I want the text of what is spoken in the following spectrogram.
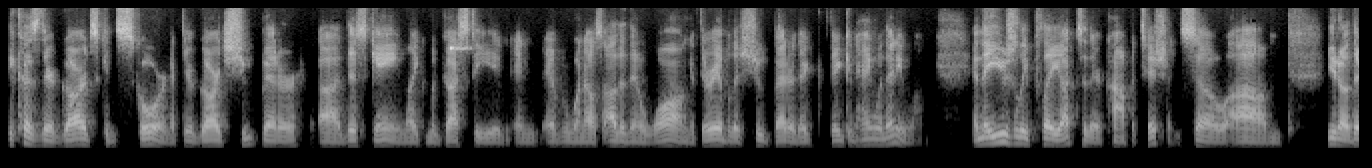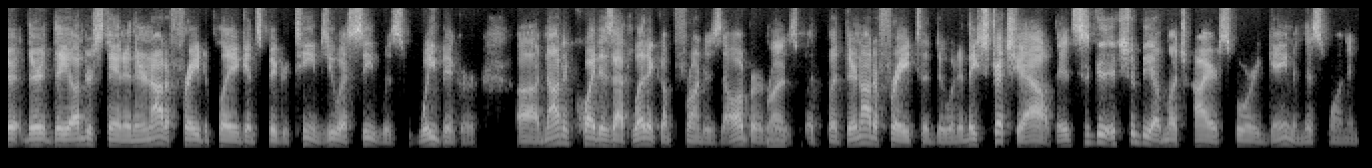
Because their guards can score, and if their guards shoot better uh, this game, like McGusty and, and everyone else, other than Wong, if they're able to shoot better, they they can hang with anyone and they usually play up to their competition. So, um, you know, they're, they're, they understand and they're not afraid to play against bigger teams. USC was way bigger, uh, not quite as athletic up front as Auburn right. was, but, but they're not afraid to do it and they stretch you out. It's, it should be a much higher scoring game in this one. And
